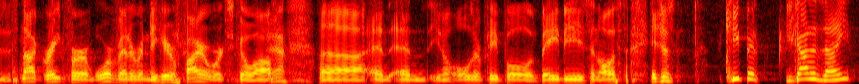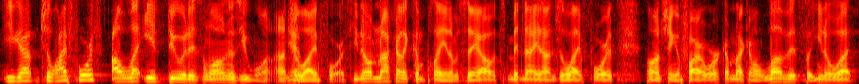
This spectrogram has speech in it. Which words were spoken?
it's not great for a war veteran to hear fireworks go off, Yeah. uh, and and you know older people and babies and all that stuff. It just keep it. You got a night. You got July Fourth. I'll let you do it as long as you want on Yep. July Fourth. You know, I'm not going to complain. I'm going to say, oh, it's midnight on July Fourth, launching a firework. I'm not going to love it, but you know what?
